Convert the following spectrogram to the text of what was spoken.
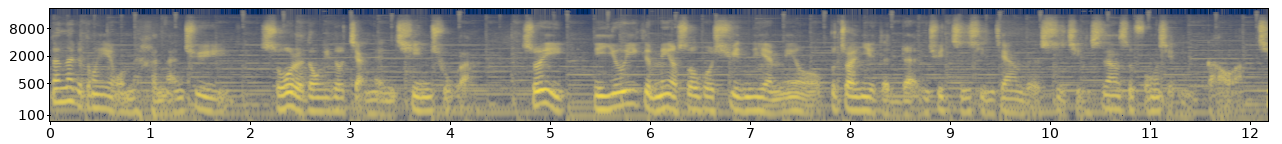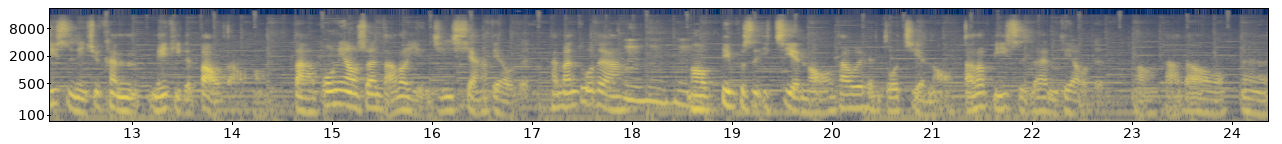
但那个东西我们很难去所有的东西都讲得很清楚了。所以你由一个没有受过训练、没有不专业的人去执行这样的事情，实际上是风险很高啊。其实你去看媒体的报道，哈，打玻尿酸打到眼睛瞎掉的还蛮多的啊。嗯嗯嗯。哦，并不是一件哦，它会很多件哦。打到鼻子烂掉的，哦，打到嗯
